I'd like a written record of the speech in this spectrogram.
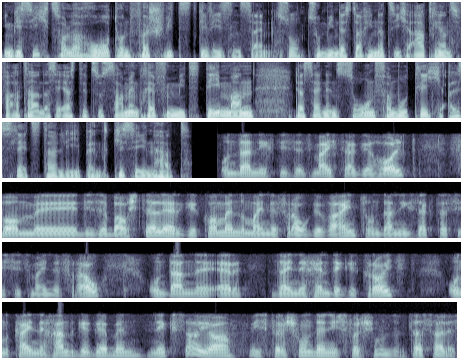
Im Gesicht soll er rot und verschwitzt gewesen sein. So zumindest erinnert sich Adrians Vater an das erste Zusammentreffen mit dem Mann, der seinen Sohn vermutlich als letzter lebend gesehen hat. Und dann ist dieses Meister geholt von äh, dieser Baustelle gekommen und meine Frau geweint und dann ich gesagt, das ist jetzt meine Frau und dann äh, er seine Hände gekreuzt und keine Hand gegeben, nichts. Ah ja, ist verschwunden, ist verschwunden, das alles.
